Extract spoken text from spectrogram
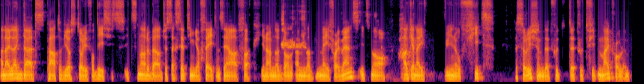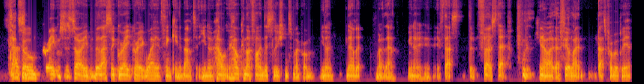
And I like that part of your story for this. It's it's not about just accepting your fate and saying, "Oh fuck," you know, I'm not done, I'm not made for events. It's more, how can I, you know, fit a solution that would that would fit my problem. That's so great. Sorry, but that's a great, great way of thinking about it. You know, how how can I find a solution to my problem? You know, nailed it right there. You know, if, if that's the first step, you know, I, I feel like that's probably it.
